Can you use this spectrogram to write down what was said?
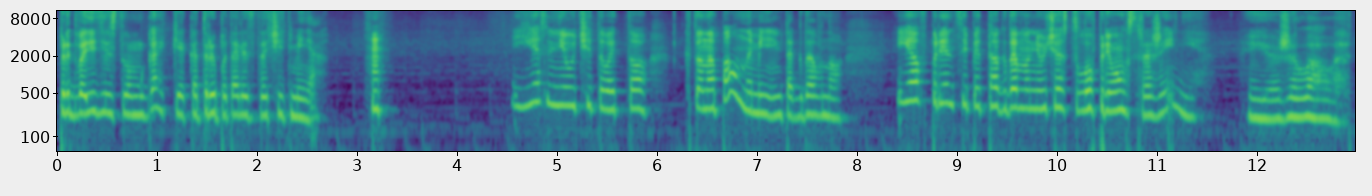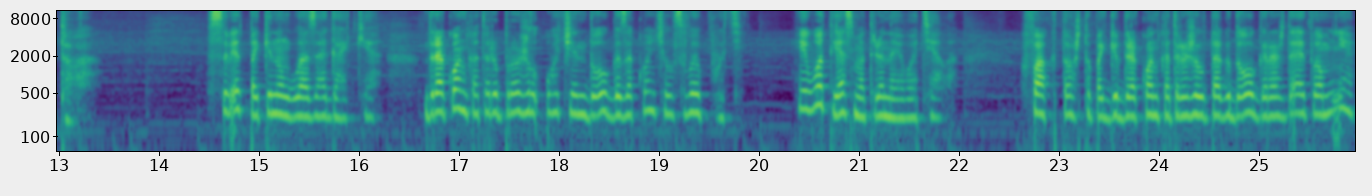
предводительством Гаки, которые пытались заточить меня. Хм. Если не учитывать то, кто напал на меня не так давно, я, в принципе, так давно не участвовала в прямом сражении. Я желал этого. Свет покинул глаза Гаки. Дракон, который прожил очень долго, закончил свой путь. И вот я смотрю на его тело. Факт то, что погиб дракон, который жил так долго, рождает во мне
